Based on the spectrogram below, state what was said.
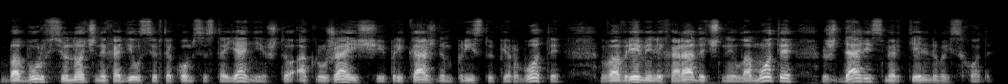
Бабур всю ночь находился в таком состоянии, что окружающие при каждом приступе рвоты во время лихорадочной ломоты ждали смертельного исхода.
